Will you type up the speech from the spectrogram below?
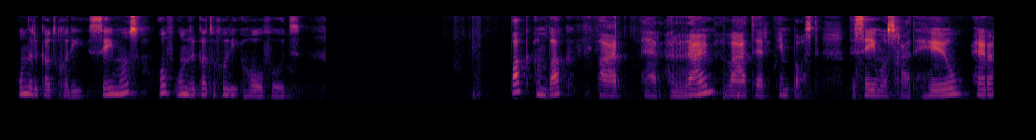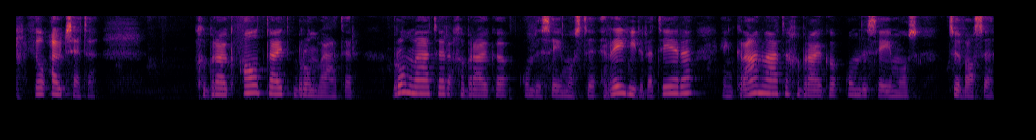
onder de categorie CMOS of onder de categorie Whole Foods. Pak een bak waar er ruim water in past. De CMOS gaat heel erg veel uitzetten. Gebruik altijd bronwater. Bronwater gebruiken om de zeemos te rehydrateren en kraanwater gebruiken om de zeemos te wassen.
